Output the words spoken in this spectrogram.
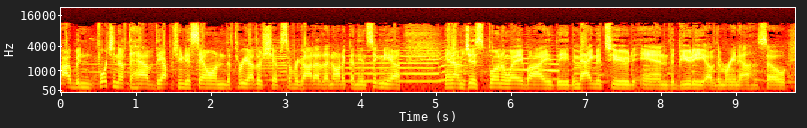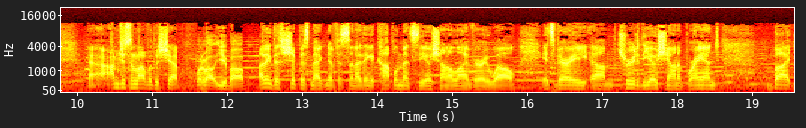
I've been fortunate enough to have the opportunity to sail on the three other ships, the Regatta, the Nautica, and the Insignia, and I'm just blown away by the, the magnitude and the beauty of the marina. So I'm just in love with the ship. What about you, Bob? I think this ship is magnificent. I think it complements the Oceania line very well. It's very um, true to the Oceania brand, but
